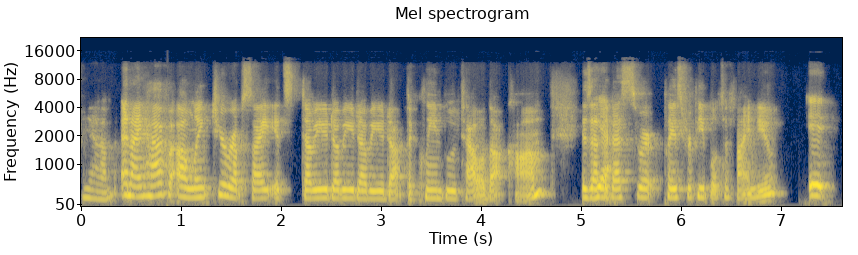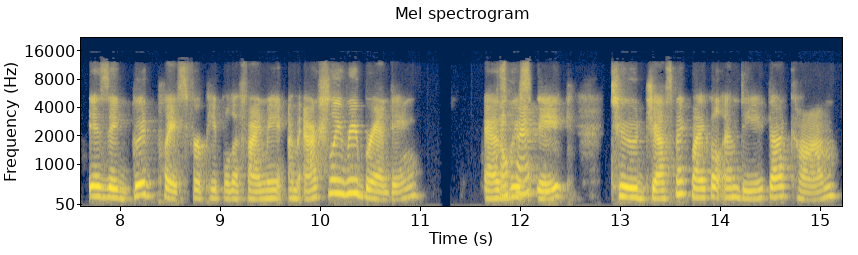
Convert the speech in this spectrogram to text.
Yeah. And I have a link to your website. It's www.thecleanbluetowel.com. Is that the best place for people to find you? It is a good place for people to find me. I'm actually rebranding as okay. we speak to jessmcmichaelmd.com.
